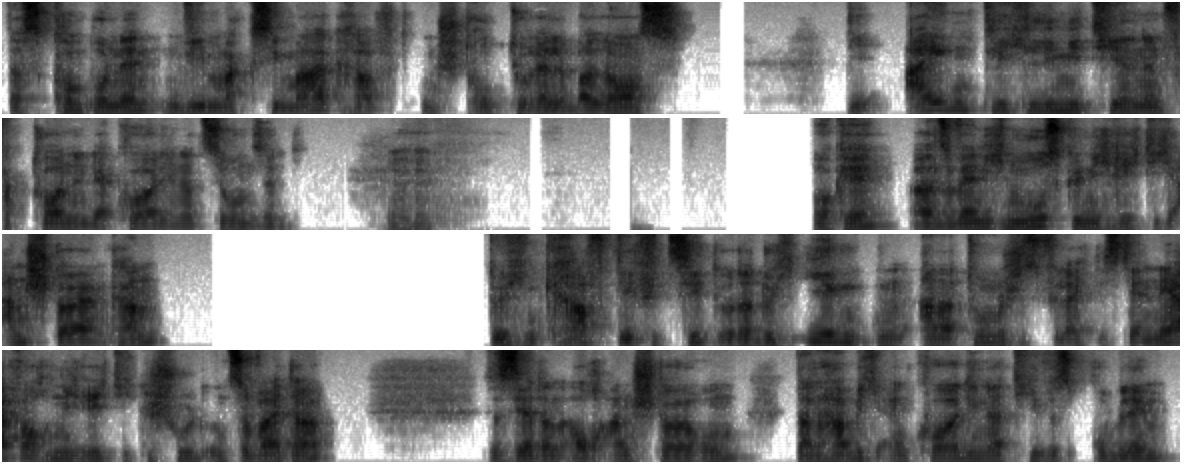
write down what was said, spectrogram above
dass Komponenten wie Maximalkraft und strukturelle Balance die eigentlich limitierenden Faktoren in der Koordination sind. Mhm. Okay, also wenn ich einen Muskel nicht richtig ansteuern kann, durch ein Kraftdefizit oder durch irgendein anatomisches, vielleicht ist der Nerv auch nicht richtig geschult und so weiter, das ist ja dann auch Ansteuerung, dann habe ich ein koordinatives Problem.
